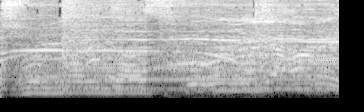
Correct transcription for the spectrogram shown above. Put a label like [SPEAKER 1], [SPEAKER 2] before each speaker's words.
[SPEAKER 1] Giornale da sfogliare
